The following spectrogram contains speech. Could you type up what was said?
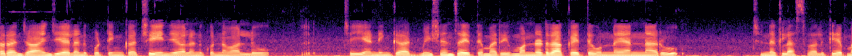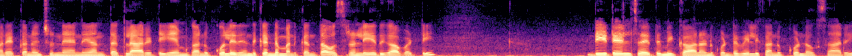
ఎవరైనా జాయిన్ చేయాలనుకుంటే ఇంకా చేంజ్ చేయాలనుకున్న వాళ్ళు eh, చేయండి. ఇంకా అడ్మిషన్స్ అయితే మరి మొన్నటిదాకా అయితే ఉన్నాయి అన్నారు చిన్న క్లాస్ వాళ్ళకి మరి ఎక్కడి నుంచి ఉన్నాయని అంత క్లారిటీ ఏం కనుక్కోలేదు. ఎందుకంటే మనకి అంత అవసరం లేదు కాబట్టి. డీటెయిల్స్ అయితే మీకు కావాలనుకుంటే వెళ్ళి కనుక్కోండి ఒకసారి.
